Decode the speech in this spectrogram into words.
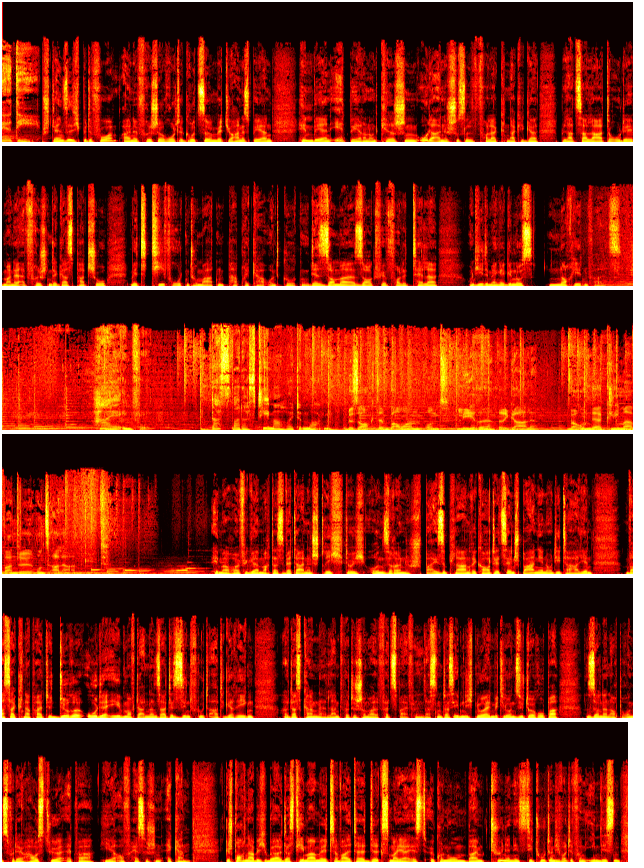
ARD. Stellen Sie sich bitte vor, eine frische rote Grütze mit Johannisbeeren, Himbeeren, Erdbeeren und Kirschen oder eine Schüssel voller knackiger Blattsalate oder eben eine erfrischende Gazpacho mit tiefroten Tomaten, Paprika und Gurken. Der Sommer sorgt für volle Teller und jede Menge Genuss. Noch jedenfalls. HR Info. Das war das Thema heute Morgen. Besorgte Bauern und leere Regale? Warum der Klimawandel uns alle angeht. Immer häufiger macht das Wetter einen Strich durch unseren Speiseplan. Rekordhitze in Spanien und Italien, Wasserknappheit, Dürre oder eben auf der anderen Seite sintflutartiger Regen. All das kann Landwirte schon mal verzweifeln lassen. Und das eben nicht nur in Mittel- und Südeuropa, sondern auch bei uns vor der Haustür, etwa hier auf hessischen Äckern. Gesprochen habe ich über das Thema mit Walter Dirksmeier, ist Ökonom beim Thünen-Institut und ich wollte von ihm wissen,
